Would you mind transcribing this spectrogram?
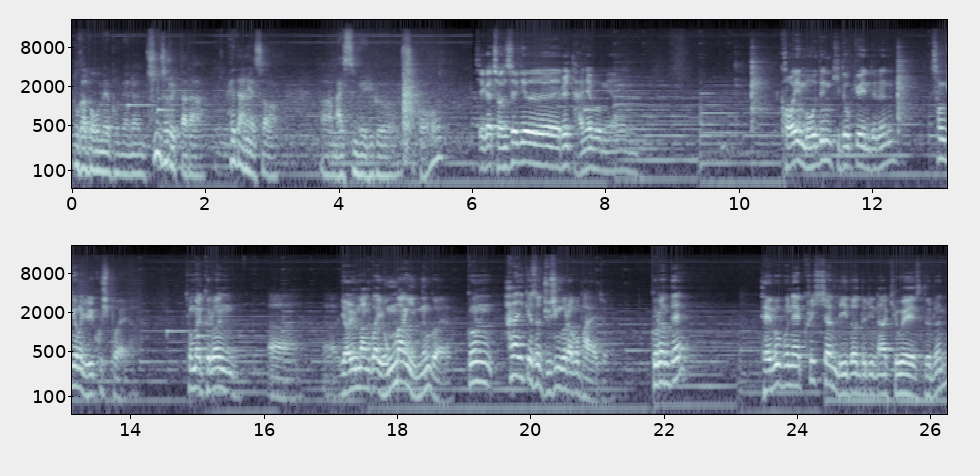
누가복음에 보면은 순서를 따라 회당에서 어, 말씀을 읽으시고 제가 전 세계를 다녀보면 거의 모든 기독교인들은 성경을 읽고 싶어 해요. 정말 그런 어, 어, 열망과 욕망이 있는 거예요. 그건 하나님께서 주신 거라고 봐야죠. 그런데 대부분의 크리스천 리더들이나 교회들은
